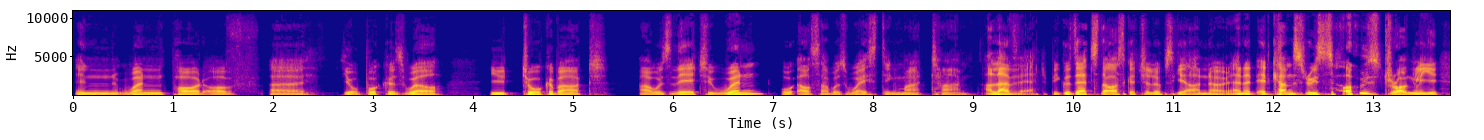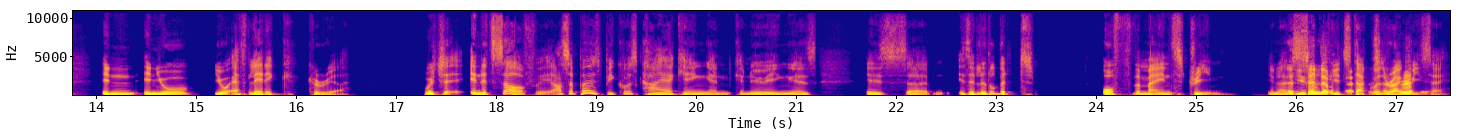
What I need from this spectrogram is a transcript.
In one part of uh, your book as well, you talk about I was there to win or else I was wasting my time. I love that because that's the Oscar Chalupsky I know. And it, it comes through so strongly in, in your, your athletic career which in itself, I suppose, because kayaking and canoeing is is uh, is a little bit off the mainstream. You know, you, would stuck with rugby, say.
